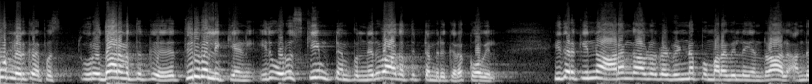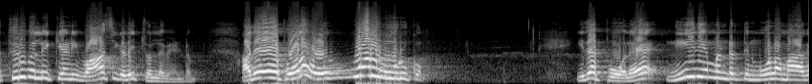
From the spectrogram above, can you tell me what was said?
ஊரில் இருக்கிற இப்போ ஒரு உதாரணத்துக்கு திருவல்லிக்கேணி இது ஒரு ஸ்கீம் டெம்பிள் நிர்வாக திட்டம் இருக்கிற கோவில். இதற்கு இன்னும் அறங்காவலர்கள் விண்ணப்பம் வரவில்லை என்றால் அந்த திருவல்லிக்கேணி வாசிகளை சொல்ல வேண்டும். அதே போல ஒவ்வொரு ஊருக்கும். இதை போல நீதிமன்றத்தின் மூலமாக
